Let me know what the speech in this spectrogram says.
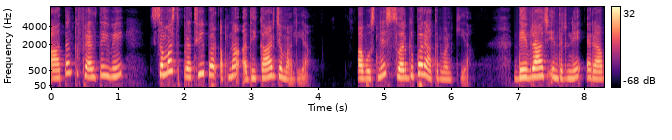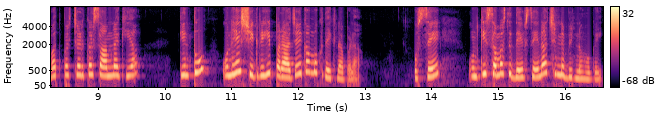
आतंक फैलते हुए समस्त पृथ्वी पर अपना अधिकार जमा लिया। अब उसने स्वर्ग पर आक्रमण किया। देवराज इंद्र ने एरावत पर चढ़कर सामना किया, किंतु उन्हें शीघ्र ही पराजय का मुख देखना पड़ा। उससे उनकी समस्त देवसेना छिन्न भिन्न हो गई।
